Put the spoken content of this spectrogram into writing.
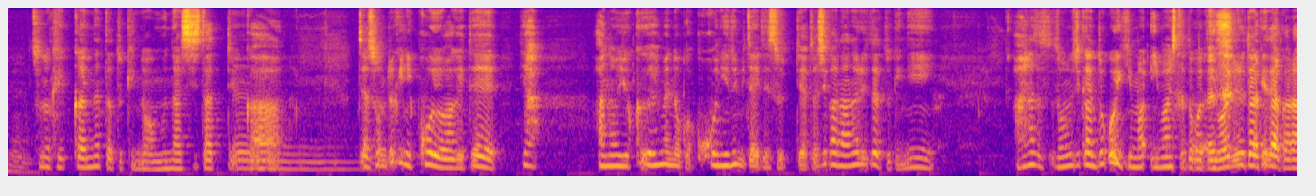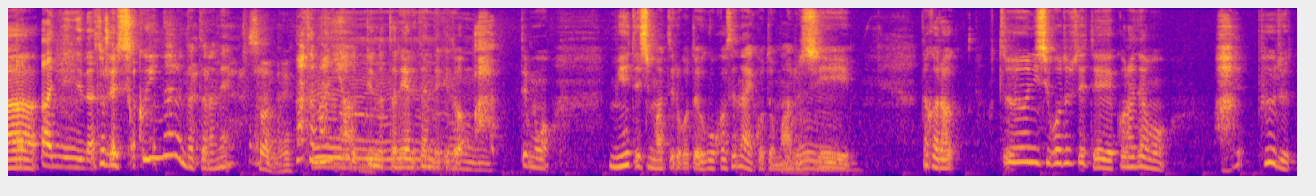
うん、その結果になった時の虚しさっていうか、うん、じゃあその時に声を上げていやあの行方不明の子がここにいるみたいですって私が名乗り出た時にあなたその時間どこ行きまいましたとかって言われるだけだから そうれで救いになるんだったらねね。まだ間に合うっていうんだったらやりたいんだけど、あでも見えてしまってることを動かせないこともあるし、だから普通に仕事しててこの間もはいプール？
